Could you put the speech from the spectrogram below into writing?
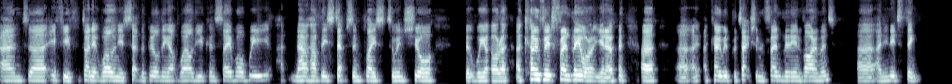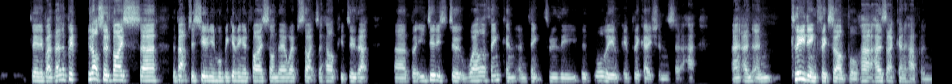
And uh, if you've done it well and you've set the building up well, you can say, well, we now have these steps in place to ensure that we are a, a COVID friendly or, you know, a, a, COVID protection friendly environment. Uh, and you need to think clearly about that. There'll be lots of advice. Uh, the Baptist Union will be giving advice on their website to help you do that. Uh, but you do need to do it well, I think, and, and think through the, the all the implications. and, and cleaning, for example, how, how's that going to happen?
